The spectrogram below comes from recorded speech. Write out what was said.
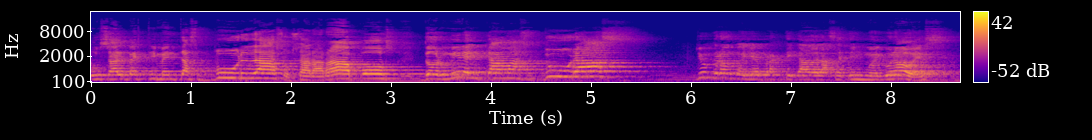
usar vestimentas burdas, usar harapos, dormir en camas duras. Yo creo que yo he practicado el ascetismo alguna vez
